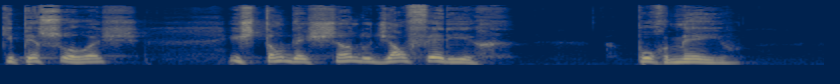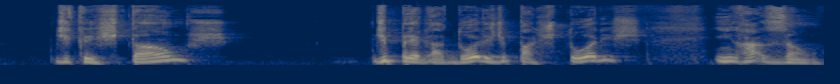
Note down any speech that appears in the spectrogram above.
que pessoas estão deixando de auferir por meio de cristãos, de pregadores, de pastores, em razão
